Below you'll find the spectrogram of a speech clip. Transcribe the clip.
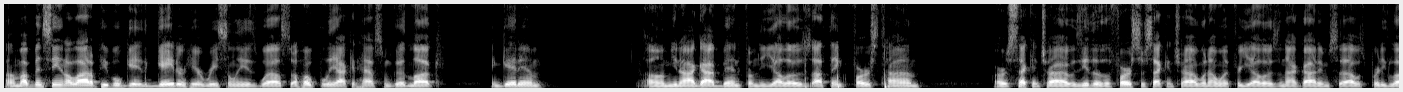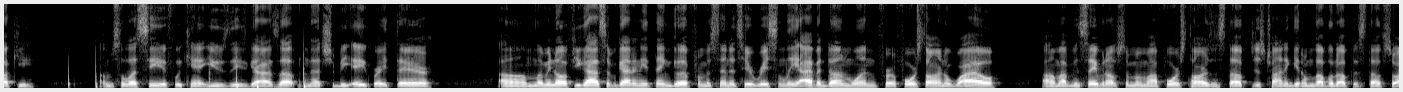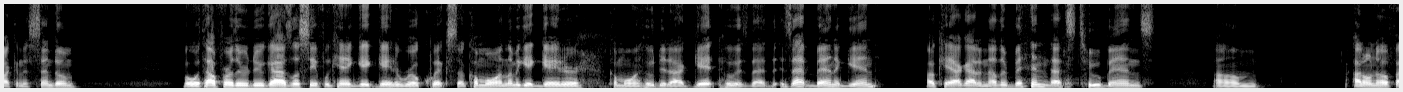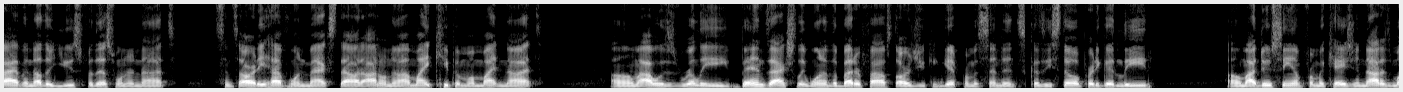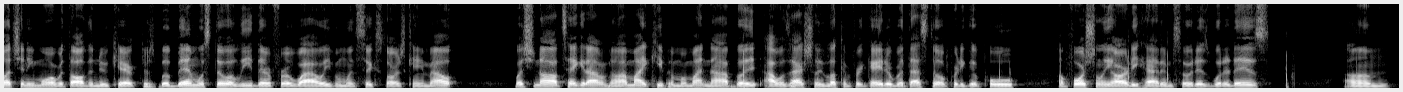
Um, I've been seeing a lot of people get Gator here recently as well, so hopefully I can have some good luck and get him. Um, you know, I got Ben from the Yellows, I think first time or second try. It was either the first or second try when I went for yellows and I got him, so I was pretty lucky. Um, so let's see if we can't use these guys up, and that should be eight right there. Um, let me know if you guys have got anything good from Ascendants here recently. I haven't done one for a four star in a while. Um, I've been saving up some of my four stars and stuff, just trying to get them leveled up and stuff so I can ascend them. But without further ado, guys, let's see if we can't get Gator real quick. So come on, let me get Gator. Come on, who did I get? Who is that? Is that Ben again? Okay, I got another Ben. That's two Bens. Um, I don't know if I have another use for this one or not, since I already have one maxed out. I don't know. I might keep him, I might not. Um, I was really Ben's actually one of the better five stars you can get from Ascendants because he's still a pretty good lead. Um, I do see him from occasion, not as much anymore with all the new characters, but Ben was still a lead there for a while, even when six stars came out. But you know, I'll take it. I don't know. I might keep him, I might not. But I was actually looking for Gator, but that's still a pretty good pool. Unfortunately, I already had him, so it is what it is. Um,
